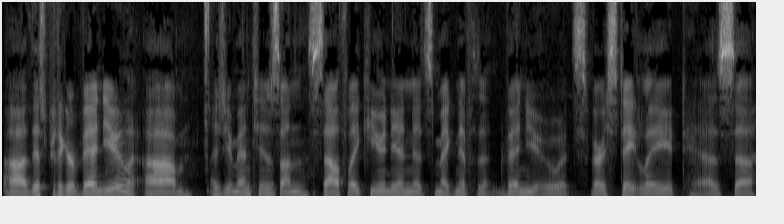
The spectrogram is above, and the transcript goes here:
Uh, this particular venue, um, as you mentioned, is on South Lake Union. It's a magnificent venue. It's very stately. It has uh,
